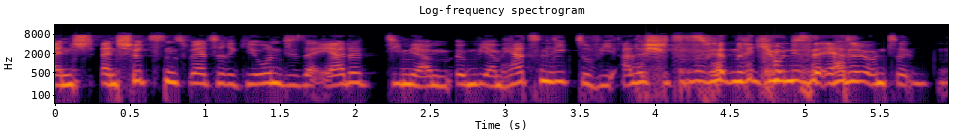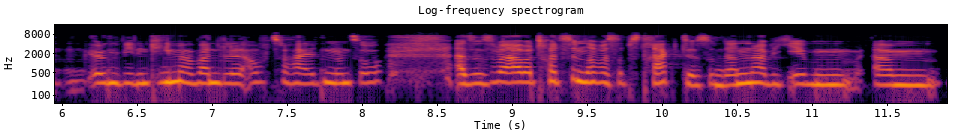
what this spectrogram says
ein, ein schützenswerte Region dieser Erde, die mir am, irgendwie am Herzen liegt, so wie alle schützenswerten Regionen dieser Erde und äh, irgendwie den Klimawandel aufzuhalten und so. Also es war aber trotzdem noch was Abstraktes. Und dann habe ich eben ähm,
